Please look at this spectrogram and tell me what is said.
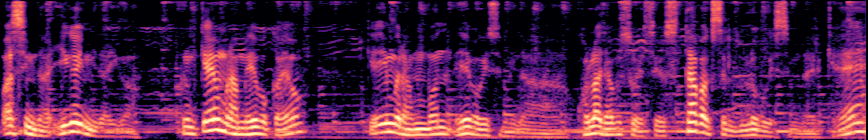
왔습니다. 이거입니다. 이거. 그럼 게임을 한번 해볼까요? 게임을 한번 해보겠습니다. 골라 잡을 수가 있어요. 스타벅스를 눌러보겠습니다. 이렇게.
